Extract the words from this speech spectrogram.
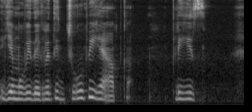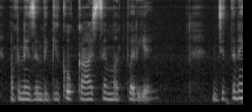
ये मूवी देख लेती, जो भी है आपका। प्लीज़ अपनी ज़िंदगी को काश से मत भरिए। जितने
